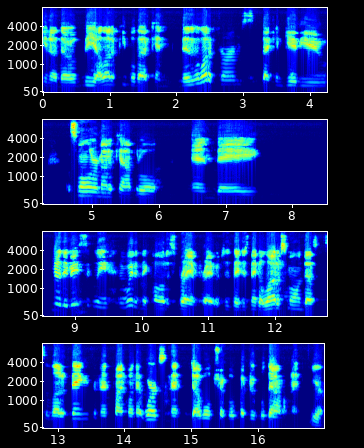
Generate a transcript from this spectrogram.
you know, there'll be a lot of people that can. There's a lot of firms that can give you a smaller amount of capital, and they, you know, they basically the way that they call it is spray and pray, which is they just make a lot of small investments, in a lot of things, and then find one that works, and then double, triple, quadruple down on it. Yeah.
